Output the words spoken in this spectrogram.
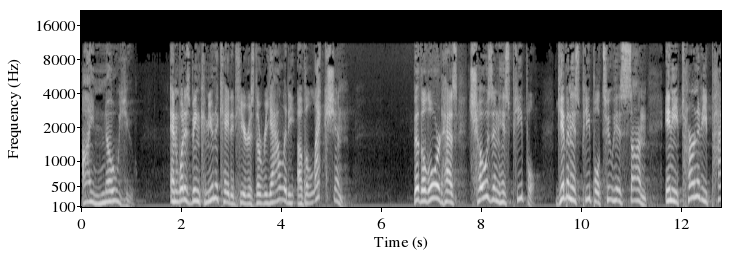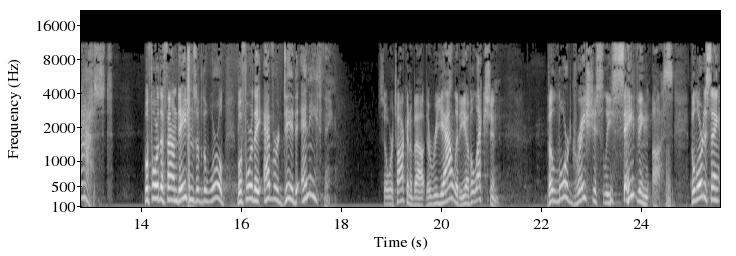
I know you. And what is being communicated here is the reality of election. That the Lord has chosen his people, given his people to his Son in eternity past, before the foundations of the world, before they ever did anything. So we're talking about the reality of election. The Lord graciously saving us. The Lord is saying,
